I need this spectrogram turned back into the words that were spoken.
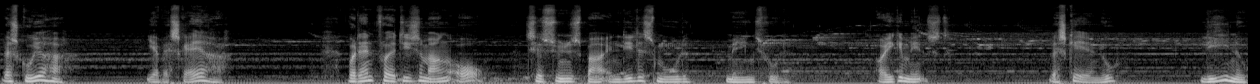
Hvad skulle jeg her? Ja, hvad skal jeg her? Hvordan får jeg disse mange år til at synes bare en lille smule meningsfulde? Og ikke mindst, hvad skal jeg nu? Lige nu.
